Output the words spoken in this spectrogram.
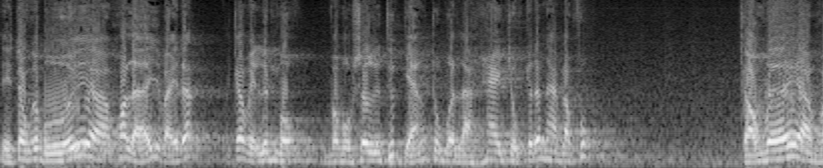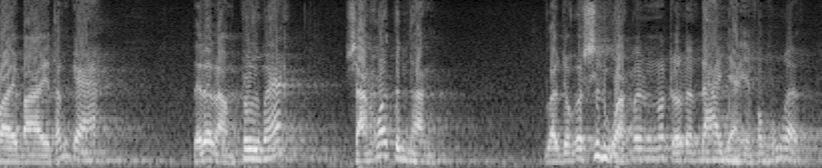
Thì trong cái buổi à, khóa lễ như vậy đó, các vị linh mục và mục sư thuyết giảng trung bình là hai chục cho đến 25 phút. Cộng với à, vài bài thánh ca để nó làm tươi mát, sảng khoái tinh thần, làm cho cái sinh hoạt đó nó trở nên đa dạng và phong phú hơn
